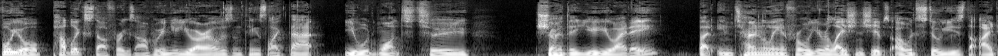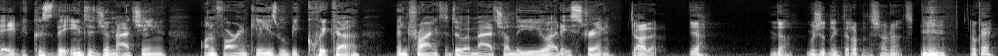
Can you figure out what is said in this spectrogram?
for your public stuff, for example, in your URLs and things like that, you would want to show the UUID. But internally and for all your relationships, I would still use the ID because the integer matching on foreign keys will be quicker than trying to do a match on the UUID string. Got it. Yeah. No, we should link that up in the show notes. Mm-hmm. Okay.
